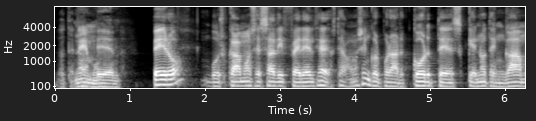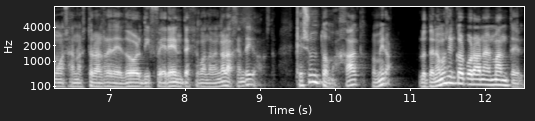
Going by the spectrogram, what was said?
lo tenemos. Bien. Pero buscamos esa diferencia de, hostia, vamos a incorporar cortes que no tengamos a nuestro alrededor, diferentes, que cuando venga la gente diga, "Hostia, ¿qué es un tomahawk? Pues mira, lo tenemos incorporado en el mantel.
